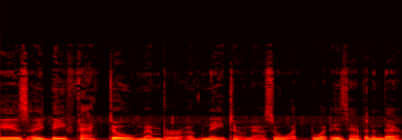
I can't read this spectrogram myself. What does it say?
is a de facto member of NATO now. So what what is happening there?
